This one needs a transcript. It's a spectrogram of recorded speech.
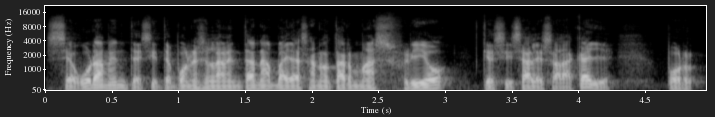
seguramente si te pones en la ventana vayas a notar más frío que si sales a la calle. Por,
